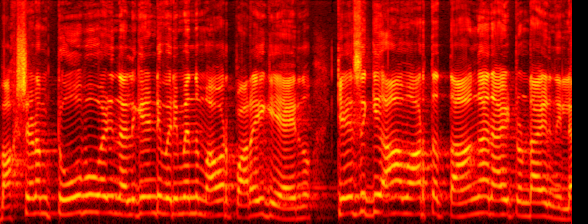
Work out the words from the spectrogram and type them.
ഭക്ഷണം ട്യൂബ് വഴി നൽകേണ്ടി വരുമെന്നും അവർ പറയുകയായിരുന്നു. കേസിക്ക് ആ വാർത്ത താങ്ങാനായിട്ടുണ്ടായിരുന്നില്ല.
